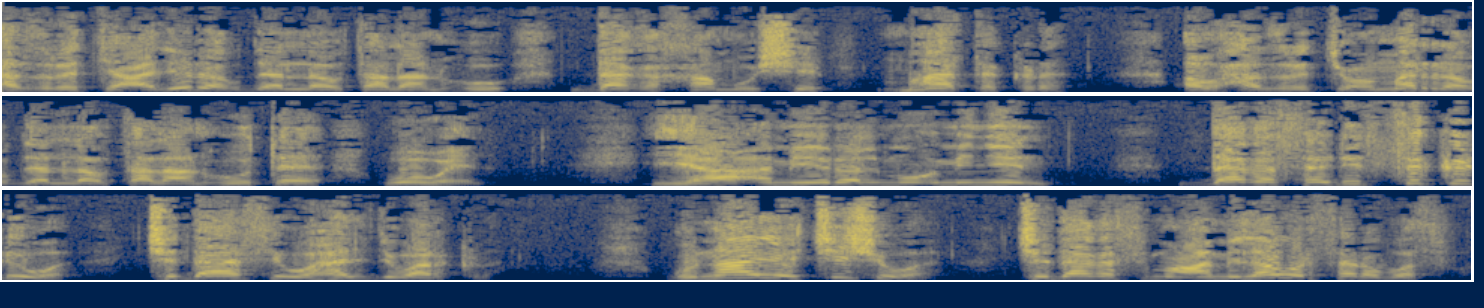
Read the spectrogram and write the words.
حضرت علی رضی الله تعالی عنه دغه خاموشي ماته کړه او حضرت عمر رضی الله تعالی عنه ته وویل، یا امیر المؤمنین! دغه سړي څه کړي وه چې داسې وهل دې ورکړه؟ ګناه یې چیشي وه چې دغسې معامله ورسره وشوه؟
